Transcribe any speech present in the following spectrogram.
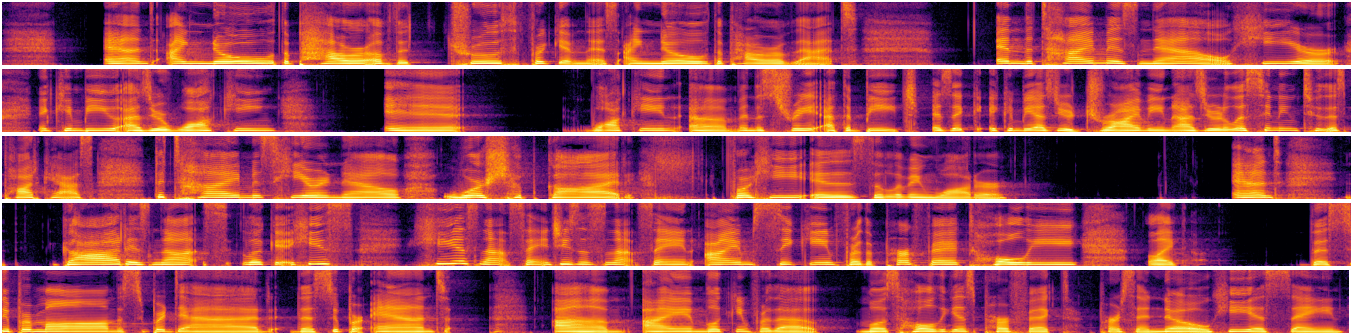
and I know the power of the truth forgiveness. I know the power of that and the time is now here. It can be as you're walking in walking um, in the street at the beach as it, it can be as you're driving as you're listening to this podcast the time is here now. Worship god for he is the living water. And god is not look at he's he is not saying jesus is not saying i'm seeking for the perfect holy like the super mom, the super dad, the super aunt. Um, I am looking for the most holiest, perfect person. No, he is saying,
